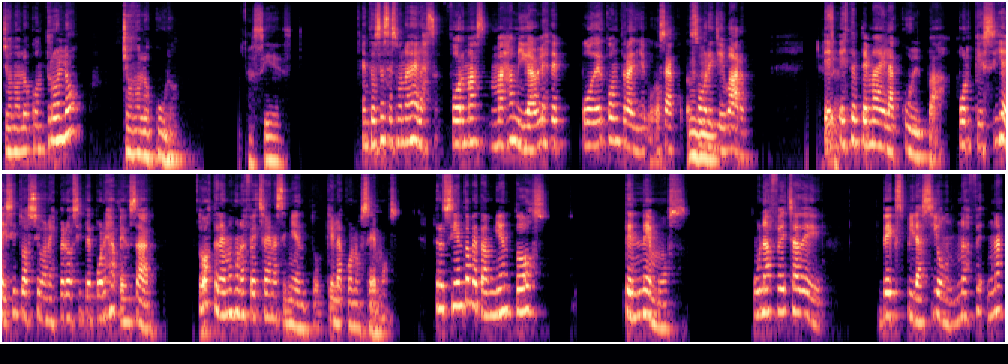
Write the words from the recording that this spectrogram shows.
yo no lo controlo, yo no lo curo. Así es. Entonces es una de las formas más amigables de poder o sea, sobrellevar e, este tema de la culpa, porque sí hay situaciones, pero si te pones a pensar, todos tenemos una fecha de nacimiento que la conocemos, pero siento que también todos tenemos una fecha de, de expiración, una, una,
